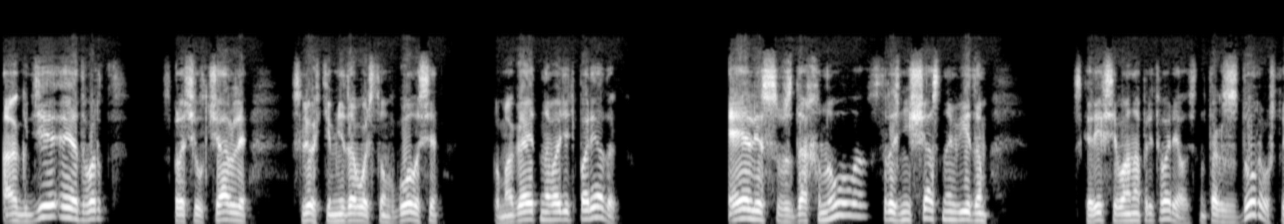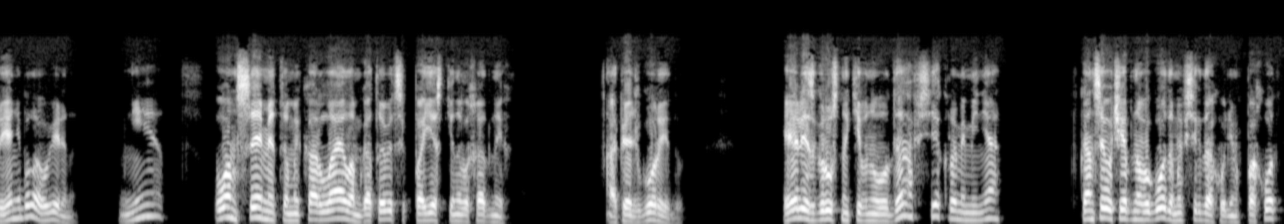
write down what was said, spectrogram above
«А где Эдвард?» — спросил Чарли с легким недовольством в голосе. «Помогает наводить порядок?» Элис вздохнула с разнесчастным видом. Скорее всего, она притворялась. Но так здорово, что я не была уверена. Нет, он с Эмметом и Карлайлом готовится к поездке на выходных. Опять в горы идут. Элис грустно кивнула. Да, все, кроме меня. Конце учебного года мы всегда ходим в поход,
